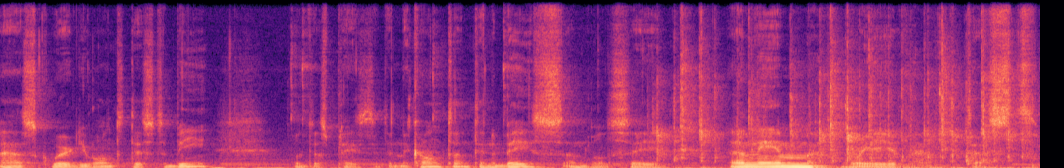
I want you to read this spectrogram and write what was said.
ask where do you want this to be. We'll just place it in the content, in the base, and we'll say anim wave test.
